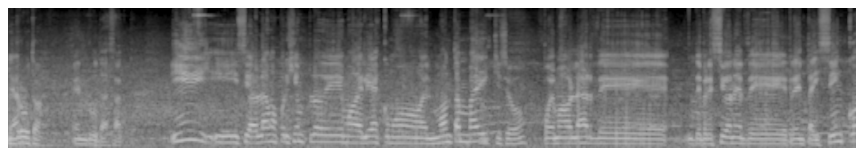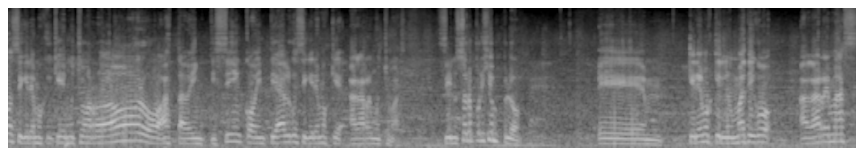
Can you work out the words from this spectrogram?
En ruta. En ruta, exacto. Y, y si hablamos, por ejemplo, de modalidades como el mountain bike, podemos hablar de, de presiones de 35 si queremos que quede mucho más rodador, o hasta 25, 20 algo si queremos que agarre mucho más. Si nosotros, por ejemplo, eh, queremos que el neumático agarre más,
